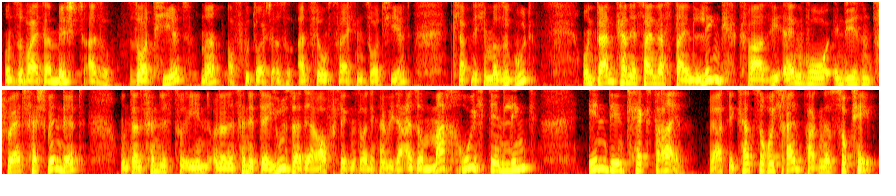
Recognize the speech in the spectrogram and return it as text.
und so weiter mischt, also sortiert, ne? auf gut Deutsch, also Anführungszeichen sortiert, klappt nicht immer so gut. Und dann kann es sein, dass dein Link quasi irgendwo in diesem Thread verschwindet und dann findest du ihn oder dann findet der User User, der raufklicken soll, nicht mehr wieder. Also mach ruhig den Link in den Text rein. Ja, den kannst du ruhig reinpacken, das ist okay.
